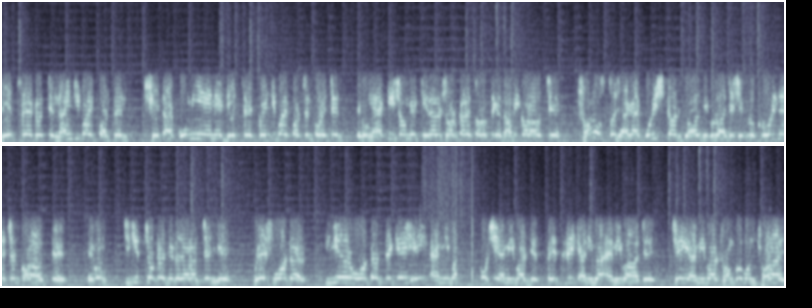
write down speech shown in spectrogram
ডেথ রেট হচ্ছে নাইনটি ফাইভ পার্সেন্ট সেটা কমিয়ে এনে death rate twenty five percent করেছেন এবং একই সঙ্গে কেরল সরকারের তরফ থেকে দাবি করা হচ্ছে সমস্ত জায়গায় পরিষ্কার জল যেগুলো আছে সেগুলো ক্লোরিনেশন করা হচ্ছে এবং চিকিৎসকরা যেটা জানাচ্ছেন যে ফ্রেশ ওয়াটার ক্লিয়ার ওয়াটার থেকেই এই অ্যামিবা, কোষে অ্যামিবার, যে স্পেসিফিক অ্যামিবা অ্যামিবা আছে সেই অ্যামিবার সংক্রমণ ছড়ায়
